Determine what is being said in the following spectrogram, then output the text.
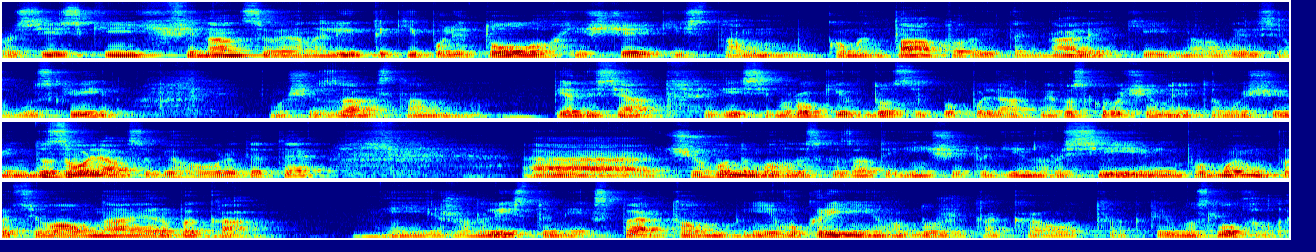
російський фінансовий аналітик і політолог, і ще якийсь там коментатор і так далі, який народився в Москві, тому що зараз там 58 років, досить популярний, розкручений, тому що він дозволяв собі говорити те, е, чого не могли сказати інші тоді на Росії. Він, по-моєму, працював на РБК і журналістом, і експертом, і в Україні його дуже так от активно слухали.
